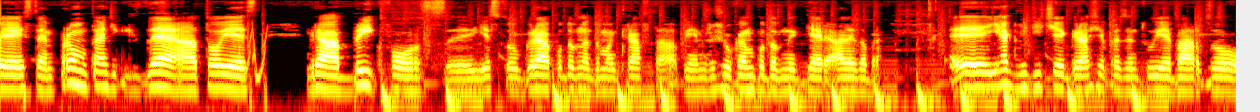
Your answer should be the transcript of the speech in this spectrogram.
ja jestem Promtancik XD, a to jest gra Brick Force. Y, Jest to gra podobna do Minecrafta. Wiem, że szukam podobnych gier, ale dobra. Y, Jak widzicie, gra się prezentuje bardzo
